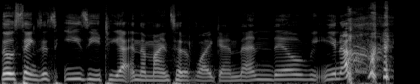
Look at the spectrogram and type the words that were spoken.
those things it's easy to get in the mindset of like and then they'll re- you know like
